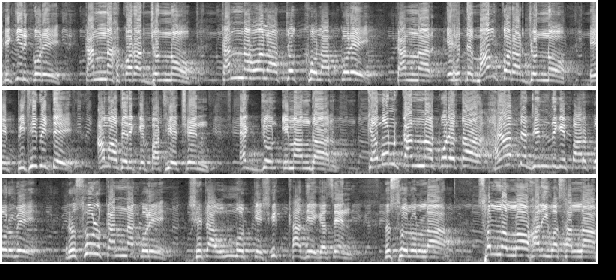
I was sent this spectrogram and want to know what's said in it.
ফিকির করে কান্না করার জন্য। কান্নাওয়ালা চক্ষু লাভ করে কান্নার এহতেমাম করার জন্য এই পৃথিবীতে আমাদেরকে পাঠিয়েছেন একজন ইমানদার। কেমন কান্না করে তার হায়াতে জিন্দগি পার করবে, রসুল কান্না করে সেটা উম্মতকে শিক্ষা দিয়ে গেছেন। রসুল্লাহ সাল্লাহ আলী ওয়াসাল্লাম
